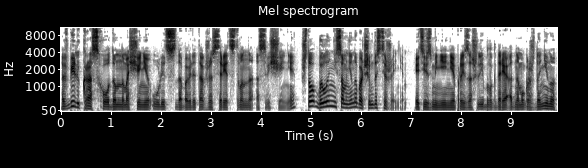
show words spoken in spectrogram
Вбили к расходам на мощение улиц добавили также средства на освещение, что было, несомненно, большим достижением. Эти изменения произошли благодаря одному гражданину,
